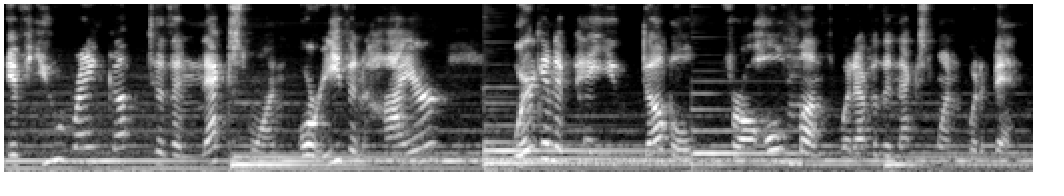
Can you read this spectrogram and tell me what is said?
if you rank up to the next one or even higher, we're going to pay you double for a whole month, whatever the next one would have been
